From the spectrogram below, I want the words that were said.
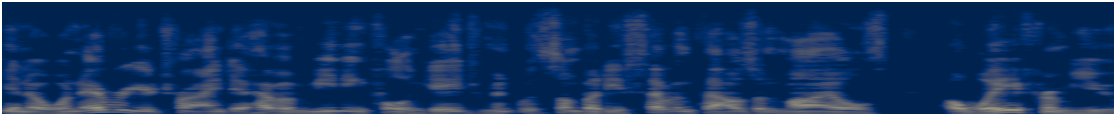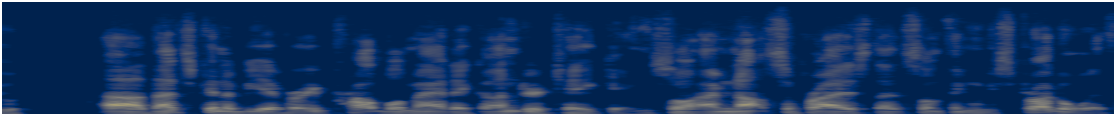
you know whenever you're trying to have a meaningful engagement with somebody seven thousand miles away from you, uh, that's going to be a very problematic undertaking. So I'm not surprised that's something we struggle with.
